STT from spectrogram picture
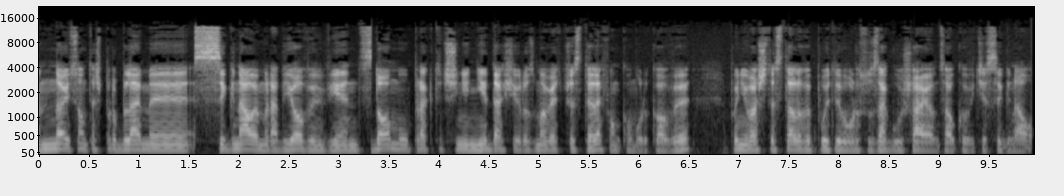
No i są też problemy z sygnałem radiowym, więc w domu praktycznie nie da się rozmawiać przez telefon komórkowy, ponieważ te stalowe płyty po prostu zagłuszają całkowicie sygnał.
